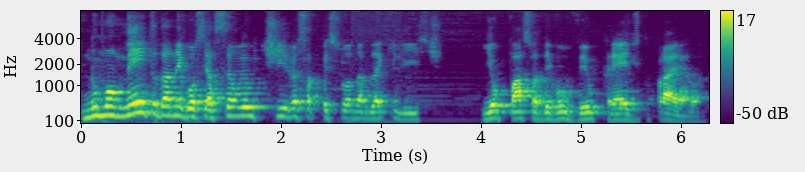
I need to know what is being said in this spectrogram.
no momento da negociação eu tiro essa pessoa da blacklist e eu passo a devolver o crédito para ela.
